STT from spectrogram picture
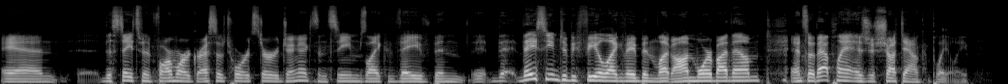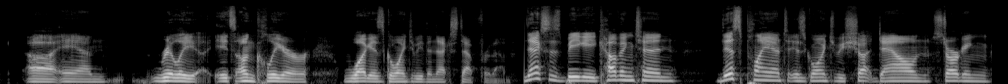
And the state's been far more aggressive towards Sterigenics, and seems like they've been they seem to be, feel like they've been let on more by them, and so that plant is just shut down completely. Uh, and really, it's unclear what is going to be the next step for them. Next is BD Covington. This plant is going to be shut down starting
